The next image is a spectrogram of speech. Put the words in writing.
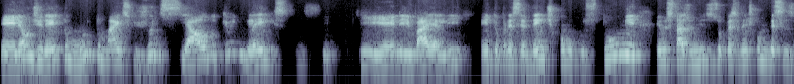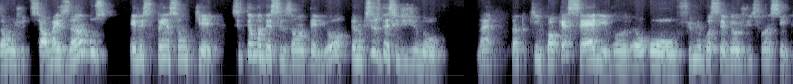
ele é um direito muito mais judicial do que o inglês, que ele vai ali entre o precedente como costume e nos Estados Unidos o precedente como decisão judicial. Mas ambos eles pensam que se tem uma decisão anterior, eu não preciso decidir de novo. Né? Tanto que em qualquer série ou, filme você vê o juiz falando assim:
